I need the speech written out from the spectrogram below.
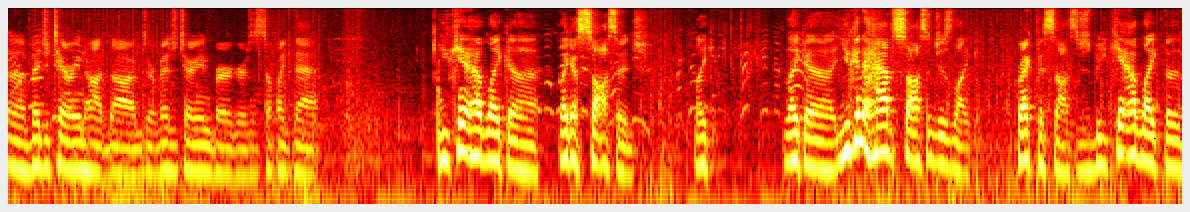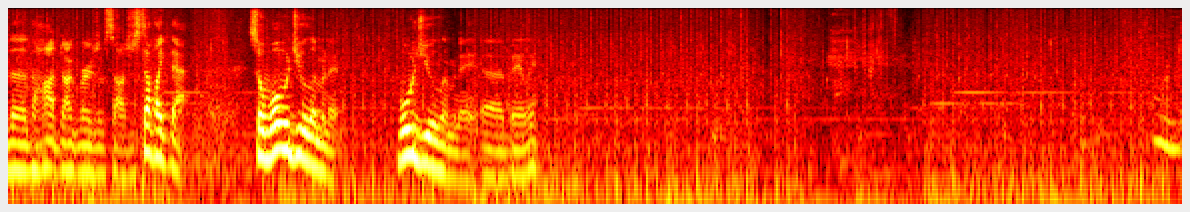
uh, vegetarian hot dogs or vegetarian burgers and stuff like that. You can't have like a like a sausage, like like a you can have sausages like breakfast sausages, but you can't have like the the, the hot dog version of sausage, stuff like that. So what would you eliminate? What would you eliminate, uh, Bailey? Hold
